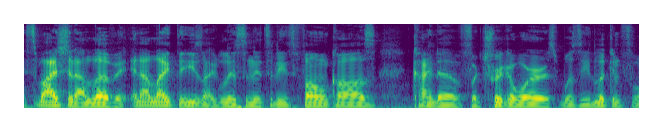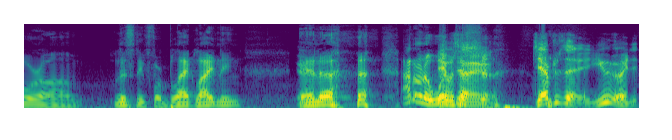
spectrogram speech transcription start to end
spy shit. I love it, and I like that he's like listening to these phone calls, kind of for trigger words. Was he looking for um listening for Black Lightning? And uh, I don't know what It was this a Jefferson. You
